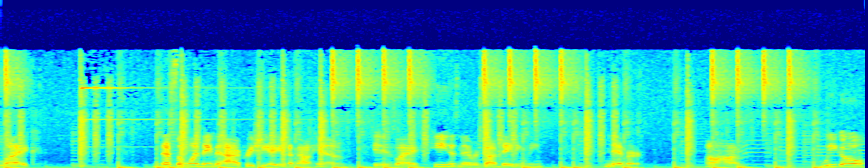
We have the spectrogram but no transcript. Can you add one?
like that's the one thing that I appreciate about him is like he has never stopped dating me. Never. Um we go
